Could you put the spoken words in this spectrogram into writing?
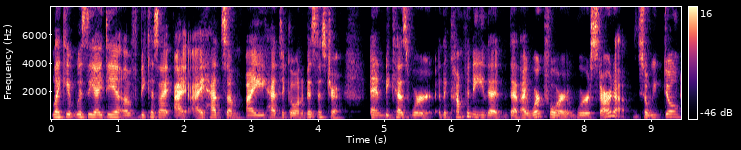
Like it was the idea of because I, I i had some i had to go on a business trip and because we're the company that that i work for we're a startup. So we don't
